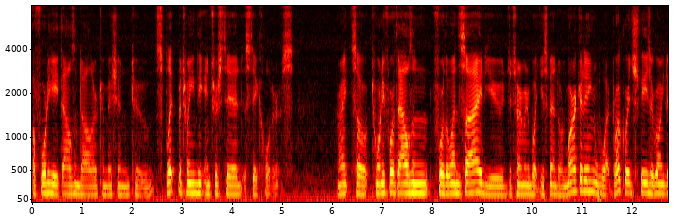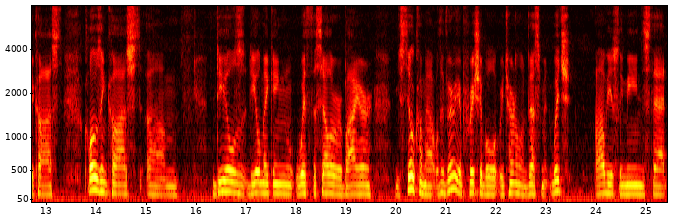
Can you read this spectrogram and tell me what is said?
a $48,000 commission to split between the interested stakeholders. Right, so 24,000 for the one side, you determine what you spend on marketing, what brokerage fees are going to cost, closing costs, um, deals, deal making with the seller or buyer, you still come out with a very appreciable return on investment, which obviously means that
